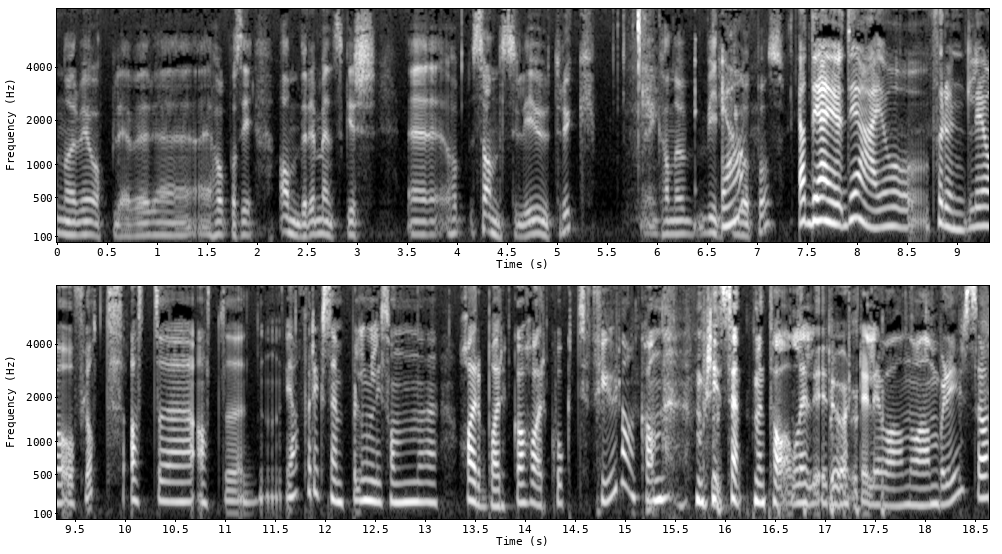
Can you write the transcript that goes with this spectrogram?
når vi opplever eh, jeg håper å si, andre menneskers eh, sanselige uttrykk. Det kan jo virke Ja. godt på oss. Ja, det er, jo, det er jo forunderlig og, og flott at, eh, at eh, ja, f.eks. en litt sånn eh, hardbarka, hardkokt fyr da, kan bli sentimental eller rørt eller hva nå han blir. Så,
